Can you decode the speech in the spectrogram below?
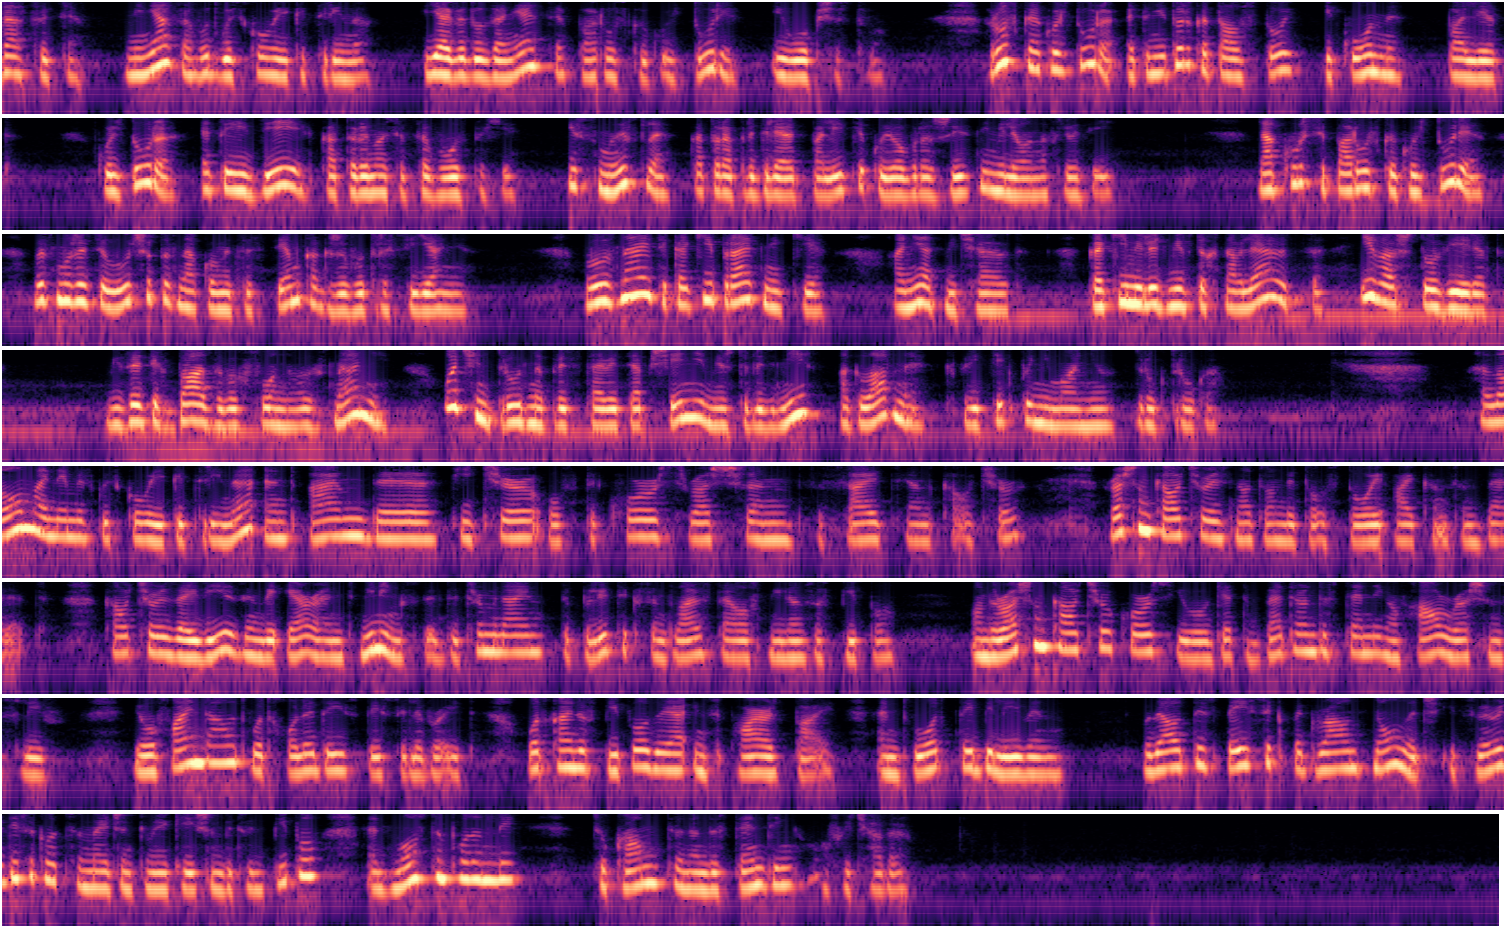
Здравствуйте, меня зовут Гуськова Екатерина. Я веду занятия по русской культуре и обществу. Русская культура – это не только Толстой, иконы, балет. Культура – это идеи, которые носятся в воздухе, и смыслы, которые определяют политику и образ жизни миллионов людей. На курсе по русской культуре вы сможете лучше познакомиться с тем, как живут россияне. Вы узнаете, какие праздники они отмечают, какими людьми вдохновляются и во что верят. Без этих базовых фоновых знаний очень трудно представить общение между людьми, а главное – прийти к пониманию друг друга. Hello, my name is Guskova Ekaterina, and I'm the teacher of the course Russian Society and Culture. Russian culture is not only Tolstoy, icons, and ballet. Culture is ideas in the air and meanings that determine the politics and lifestyle of millions of people. On the Russian culture course, you will get a better understanding of how Russians live. You will find out what holidays they celebrate, what kind of people they are inspired by, and what they believe in. Without this basic background knowledge, it's very difficult to imagine communication between people and, most importantly, to come to an understanding of each other.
